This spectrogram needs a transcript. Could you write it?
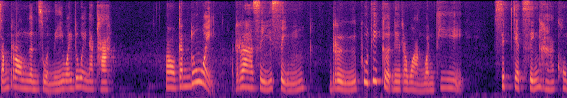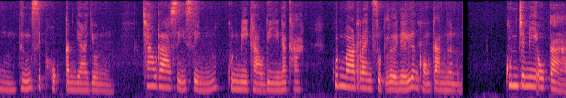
สำรองเงินส่วนนี้ไว้ด้วยนะคะ ต่อกันด้วย ราศีสิงห์หรือผู้ที่เกิดในระหว่างวันที่ 17 สิงหาคมถึง 16 กันยายน ชาวราศีสิงห์คุณมีข่าวดีนะคะ คุณมาแรงสุดเลยในเรื่องของการเงิน คุณจะมีโอกาส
